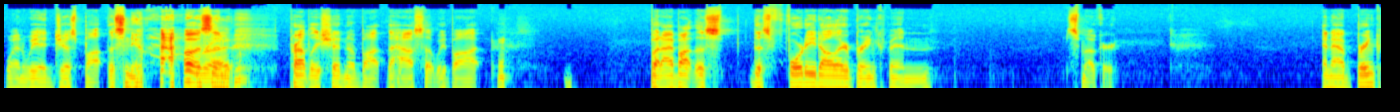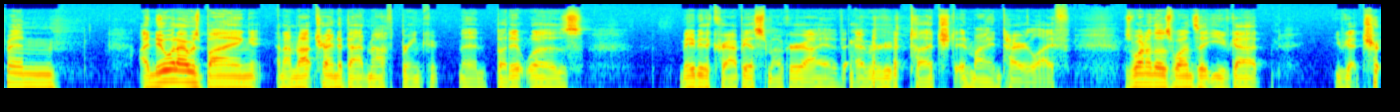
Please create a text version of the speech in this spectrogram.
when we had just bought this new house Right. and probably shouldn't have bought the house that we bought. but I bought this this forty dollar Brinkmann smoker. And now Brinkmann I knew what I was buying, and I'm not trying to badmouth Brinkmann, but it was maybe the crappiest smoker I have ever touched in my entire life. It was one of those ones that you've got you've got char-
